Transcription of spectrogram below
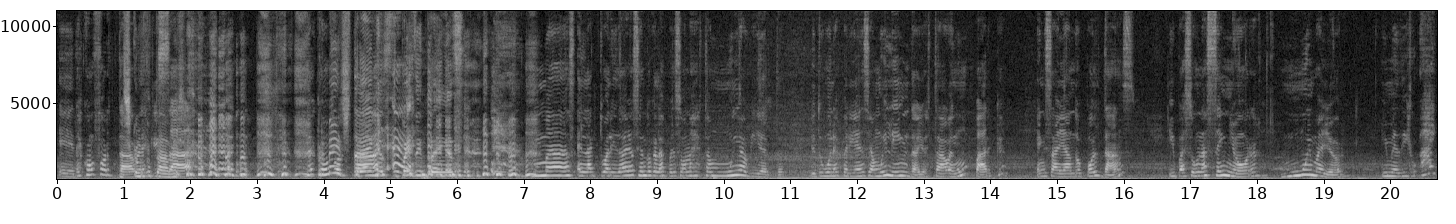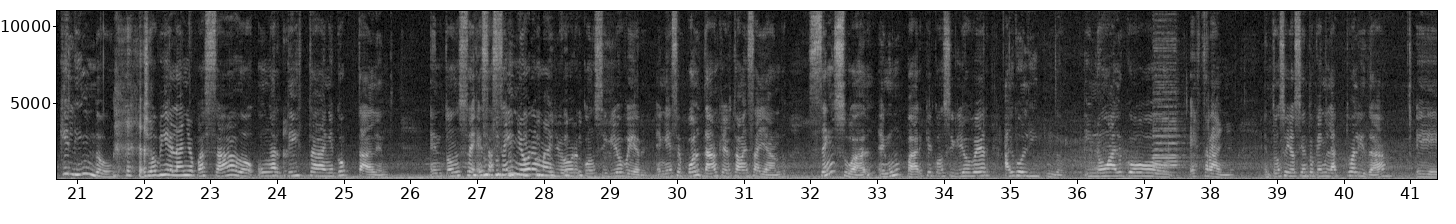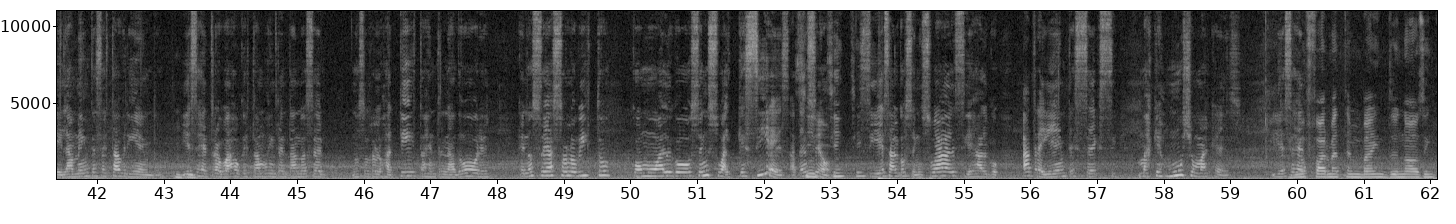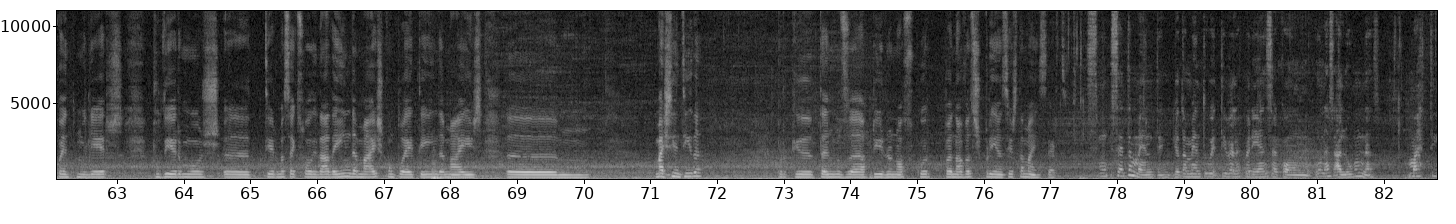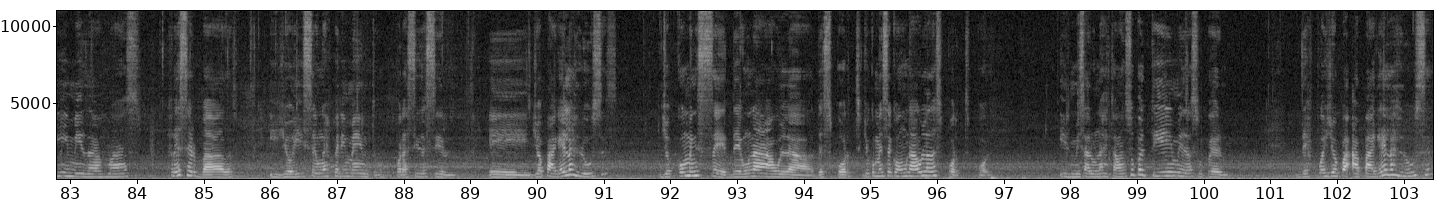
eh, desconfortables, quizás. Primeiro estranha-se, depois entranha-se. Más en la actualidad yo siento que las personas están muy abiertas. Yo tuve una experiencia muy linda. Yo estaba en un parque ensayando pole dance y pasó una señora muy mayor y me dijo, ay, qué lindo. Yo vi el año pasado un artista en el Got Talent. Entonces esa señora mayor consiguió ver en ese pole dance que yo estaba ensayando, sensual, en un parque, consiguió ver algo lindo y no algo extraño. Entonces yo siento que en la actualidad eh, la mente se está abriendo y ese es el trabajo que estamos intentando hacer nosotros los artistas, entrenadores, que no sea solo visto como algo sensual, que sí es, atención, sí, sí. si es algo sensual, si es algo atrayente, sexy, más que es mucho más que eso. Y ese es uma el forma também de nós, enquanto mulheres, podermos eh, ter uma sexualidade ainda mais completa e ainda mais, eh, mais sentida, porque estamos a abrir o nosso corpo para novas experiências também, certo? Ciertamente, yo también tuve, tuve la experiencia con unas alumnas más tímidas, más reservadas, y yo hice un experimento, por así decirlo. Eh, yo apagué las luces, yo comencé de una aula de sport, yo comencé con una aula de sport, Paul, y mis alumnas estaban súper tímidas, súper... Después yo pa- apagué las luces,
